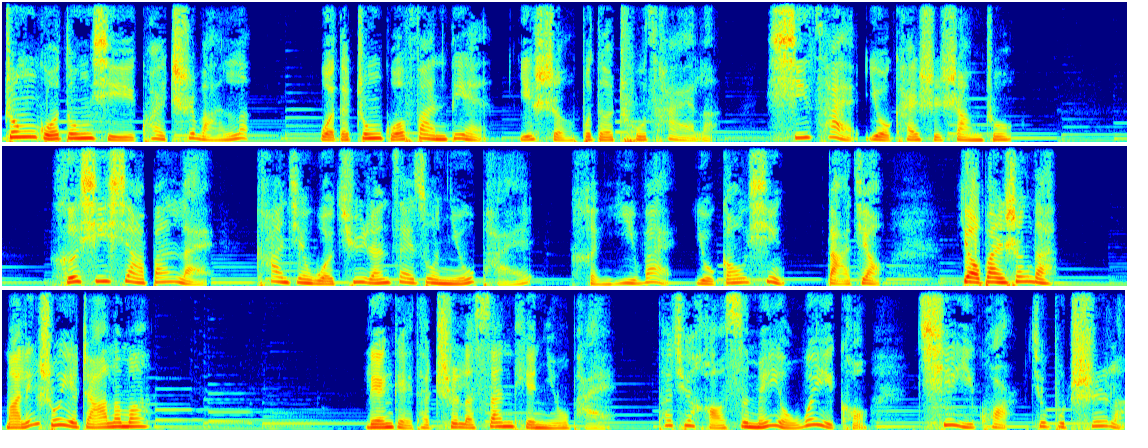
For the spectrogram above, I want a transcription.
中国东西快吃完了，我的中国饭店也舍不得出菜了，西菜又开始上桌。荷西下班来，看见我居然在做牛排，很意外又高兴，大叫：“要半生的，马铃薯也炸了吗？”连给他吃了三天牛排，他却好似没有胃口，切一块就不吃了。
